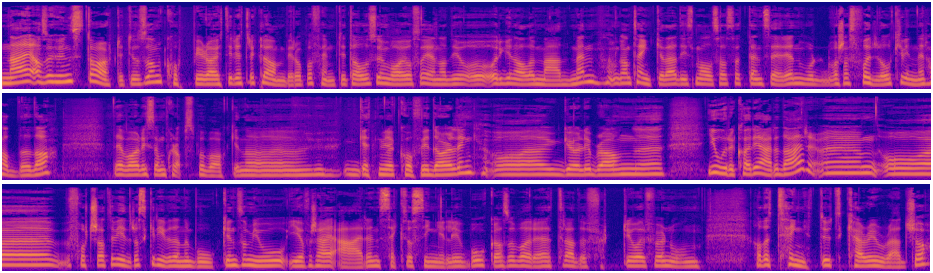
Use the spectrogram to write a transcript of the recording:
Nei, altså hun startet jo som copywriter i et reklamebyrå på 50-tallet, så hun var jo også en av de originale Mad Men. Du kan tenke deg, de som alle har sett den serien, hva slags forhold kvinner hadde da. Det var liksom klaps på baken og 'get me a coffee, darling'. Og Girlie Brown uh, gjorde karriere der, og fortsatte videre å skrive denne boken, som jo i og for seg er en sex- og singellivbok. Altså bare 30-40 år før noen hadde tenkt ut Carrie Bradshaw.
